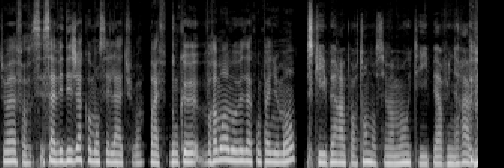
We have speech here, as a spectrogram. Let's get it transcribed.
Tu vois, ça avait déjà commencé là, tu vois. Bref, donc euh, vraiment un mauvais accompagnement. Ce qui est hyper important dans ces moments où tu es hyper vulnérable bah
